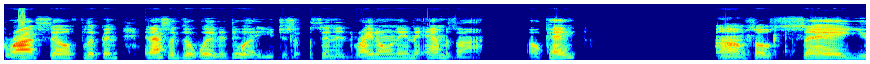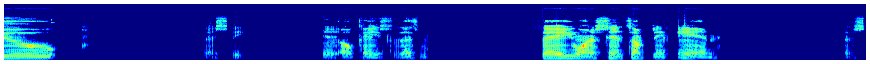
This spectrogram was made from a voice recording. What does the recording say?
garage sale flipping, and that's a good way to do it. You just send it right on into Amazon. Okay. Um. So say you. Let's see. Eh, okay. So let's say you want to send something in. Let's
